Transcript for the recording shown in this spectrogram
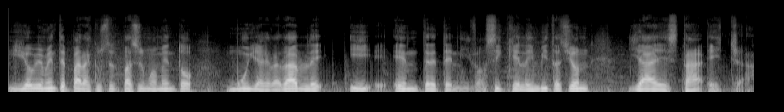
y, obviamente para que usted pase un momento muy agradable y entretenido. Así que la invitación ya está hecha.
